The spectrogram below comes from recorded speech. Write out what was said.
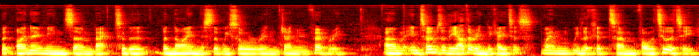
but by no means um, back to the benignness that we saw in January and February. Um, in terms of the other indicators, when we look at um, volatility,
